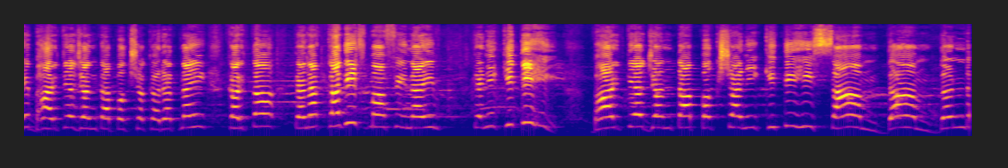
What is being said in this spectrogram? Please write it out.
हे भारतीय जनता पक्ष करत नाही. करतं त्यांना कधीच माफी नाही. त्यांनी कितीही भारतीय जनता पक्षाने कितीही साम दाम दंड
